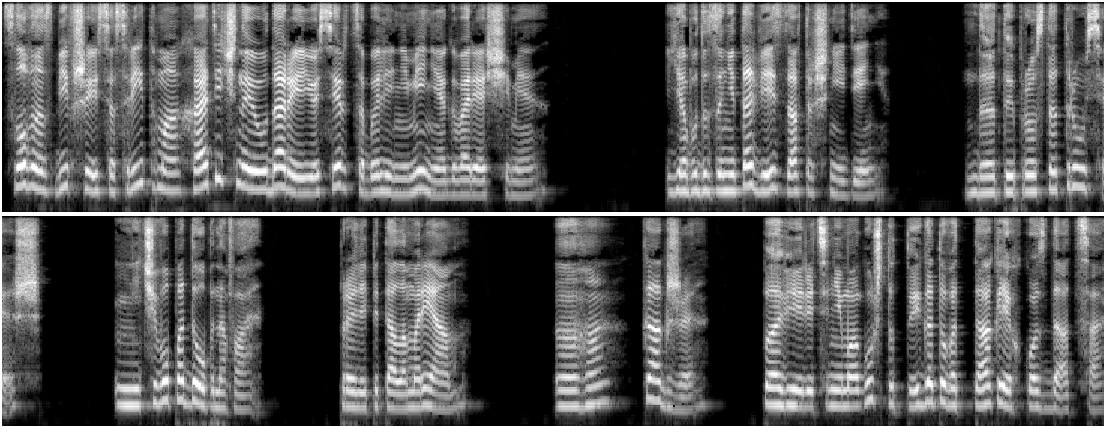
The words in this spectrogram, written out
Словно сбившиеся с ритма, хаотичные удары ее сердца были не менее говорящими. «Я буду занята весь завтрашний день». «Да ты просто трусишь». «Ничего подобного», – пролепетала Мариам. «Ага, как же». Поверить не могу, что ты готова так легко сдаться.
